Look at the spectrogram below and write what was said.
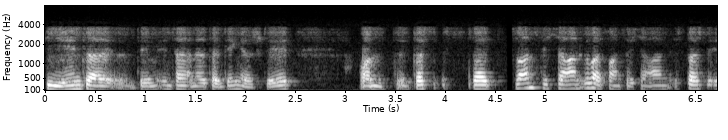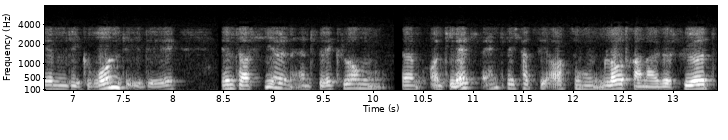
die hinter dem Internet der Dinge steht. Und das ist seit 20 Jahren, über 20 Jahren, ist das eben die Grundidee, hinter vielen Entwicklungen ähm, und letztendlich hat sie auch zum Loadrunner geführt,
